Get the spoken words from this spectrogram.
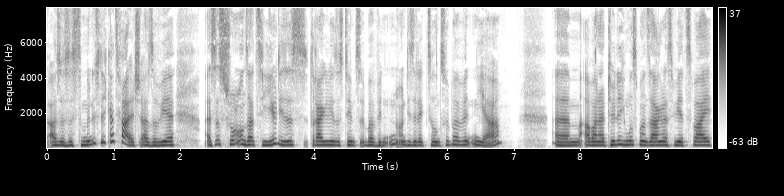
also es ist zumindest nicht ganz falsch. Also wir, es ist schon unser Ziel, dieses dreigliedrige System zu überwinden und die Selektion zu überwinden, ja. Ähm, aber natürlich muss man sagen, dass wir zwei,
